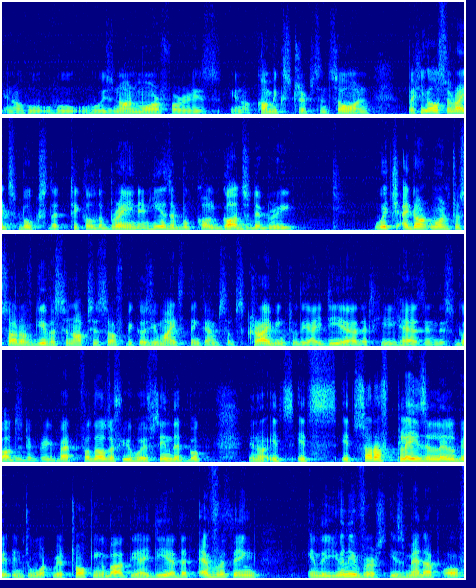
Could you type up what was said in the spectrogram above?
you know, who, who, who is known more for his, you know, comic strips and so on. But he also writes books that tickle the brain, and he has a book called God's Debris which I don't want to sort of give a synopsis of because you might think I'm subscribing to the idea that he has in this God's debris. But for those of you who have seen that book, you know, it's, it's, it sort of plays a little bit into what we're talking about, the idea that everything in the universe is made up of,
